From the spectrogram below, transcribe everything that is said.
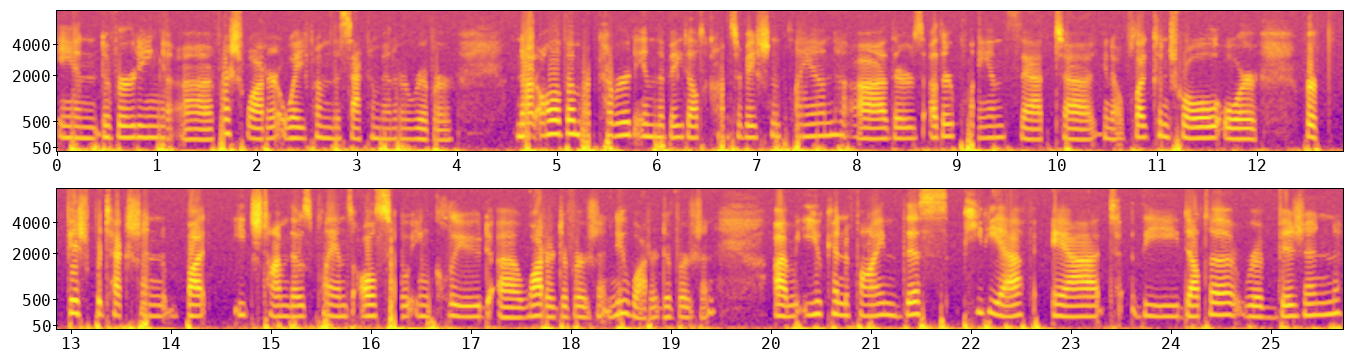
in diverting uh, fresh water away from the Sacramento River. Not all of them are covered in the Bay Delta Conservation Plan. Uh, there's other plans that, uh, you know, flood control or for fish protection, but each time those plans also include uh, water diversion, new water diversion. Um, you can find this PDF at the Delta Revision.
